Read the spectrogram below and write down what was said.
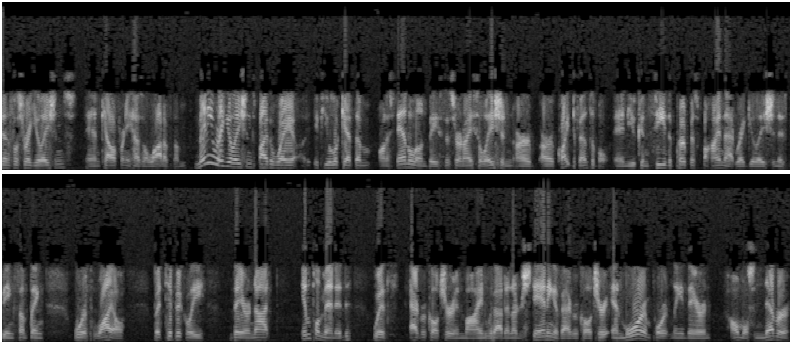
senseless regulations, and California has a lot of them. Many regulations, by the way, if you look at them on a standalone basis or in isolation, are, are quite defensible, and you can see the purpose behind that regulation as being something worthwhile, but typically they are not implemented with agriculture in mind, without an understanding of agriculture, and more importantly, they are almost never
